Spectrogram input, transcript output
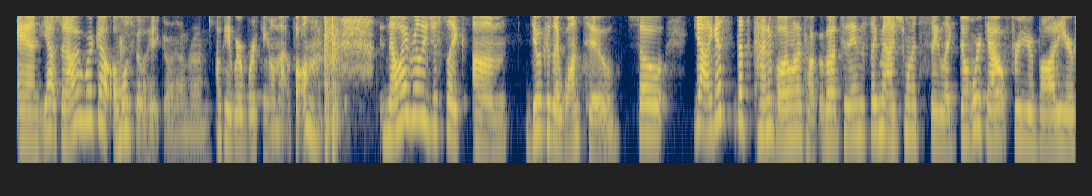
And yeah so now i work out I almost still hate going on runs. okay we're working on that paul. Now i really just like um do it because i want to. So yeah i guess that's kind of all i want to talk about today in this segment i just wanted to say like don't work out for your body or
